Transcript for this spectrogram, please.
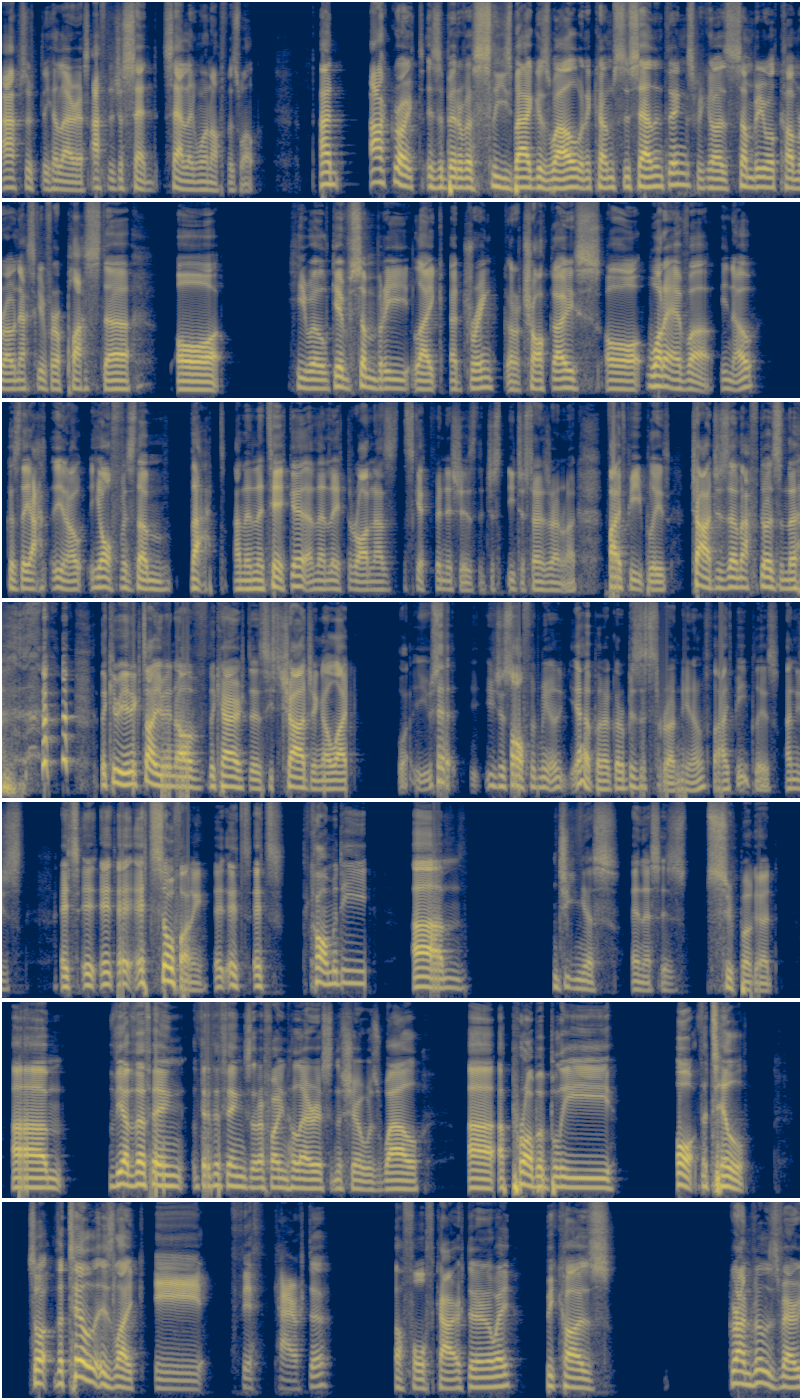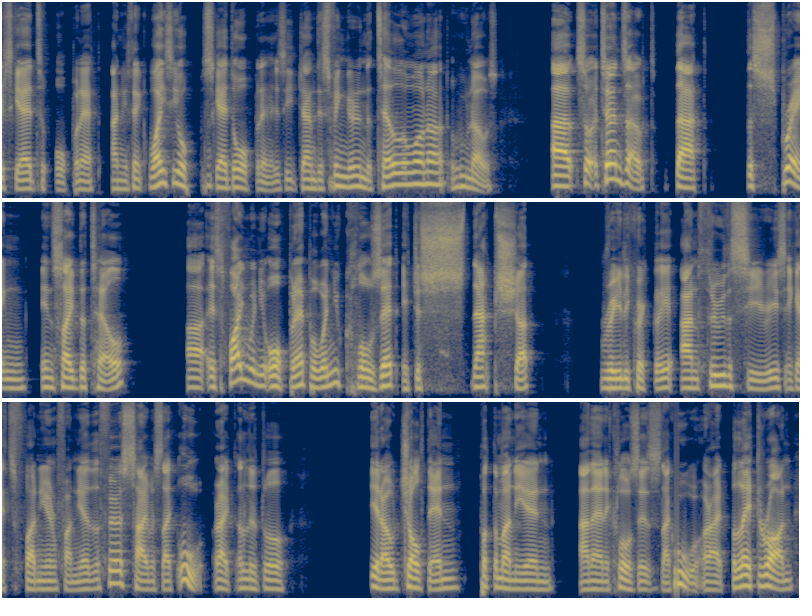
absolutely hilarious. After just said selling one off as well, and Arkwright is a bit of a sleazebag as well when it comes to selling things because somebody will come around asking for a plaster, or he will give somebody like a drink or a chalk ice or whatever, you know, because they, you know, he offers them that, and then they take it, and then later on, as the skit finishes, they just he just turns around, right, five p, please, charges them afterwards, and the the comedic timing of the characters he's charging are like, what you said, you just offered me, uh, yeah, but I've got a business to run, you know, five p, please, and you just, it's it it, it it's so funny. It, it's it's comedy, um, genius in this is super good. Um, the other thing, the other things that I find hilarious in the show as well, uh, are probably oh the till. So the till is like a fifth character, a fourth character in a way, because Granville is very scared to open it, and you think, why is he op- scared to open it? Is he jammed his finger in the till and whatnot? Who knows? Uh, so it turns out that the spring inside the till uh, is fine when you open it, but when you close it, it just snaps shut really quickly. And through the series, it gets funnier and funnier. The first time, it's like, oh, right, a little, you know, jolt in, put the money in, and then it closes. Like, ooh, all right. But later on,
